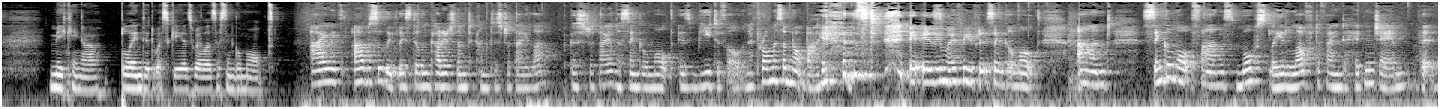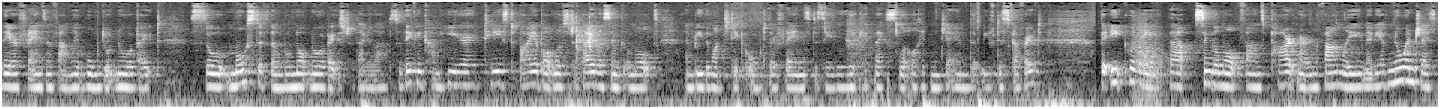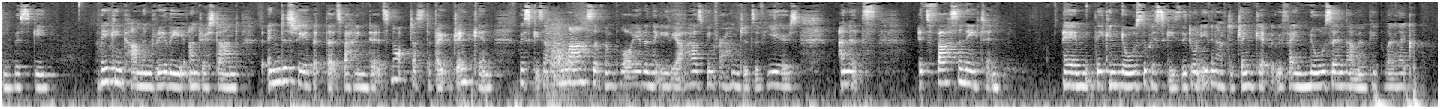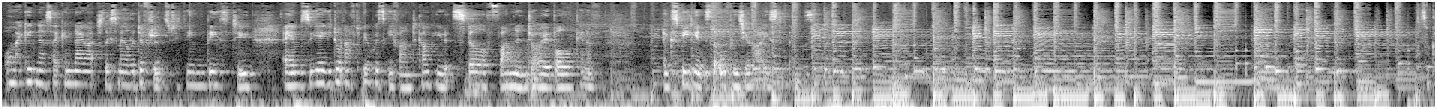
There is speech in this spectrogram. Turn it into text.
making a blended whisky as well as a single malt? I would absolutely still encourage them to come to Strathisla because Strathisla single malt is beautiful, and I promise I'm not biased. it is my favourite single malt, and Single malt fans mostly love to find a hidden gem that their friends and family at home don't know about. So most of them will not know about Strathisla. So they can come here, taste, buy a bottle of Strathisla single malt and be the one to take it home to their friends to say, look at this little hidden gem that we've discovered. But equally, that single malt fan's partner and family maybe have no interest in whisky they can come and really understand the industry that, that's behind it. It's not just about drinking. Whiskey's a massive employer in the area. It has been for hundreds of years, and it's it's fascinating. Um, they can nose the whiskies. They don't even have to drink it, but we find nosing them, and people are like, oh my goodness, I can now actually smell the difference between these two. Um, so yeah, you don't have to be a whiskey fan to come here. It's still a fun, enjoyable kind of experience that opens your eyes to things.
